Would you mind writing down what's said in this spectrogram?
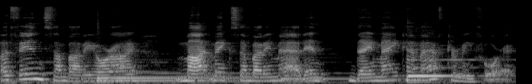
offend somebody or I might make somebody mad and they may come after me for it.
